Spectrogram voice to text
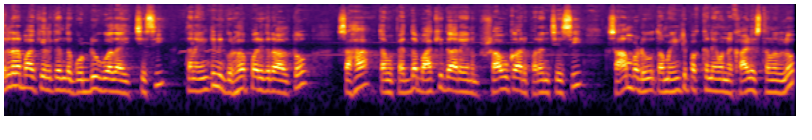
చిల్లర బాకీల కింద గొడ్డు గోదా ఇచ్చేసి తన ఇంటిని గృహ పరికరాలతో సహా తమ పెద్ద బాకీదారైన షావుకారు పరంచేసి సాంబడు తమ ఇంటి పక్కనే ఉన్న ఖాళీ స్థలంలో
